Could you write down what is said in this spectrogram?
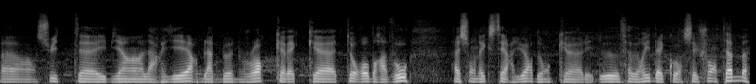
ensuite, eh bien l'arrière, Blackburn Rock avec Toro Bravo à son extérieur. Donc les deux favoris de la course. Et je entame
